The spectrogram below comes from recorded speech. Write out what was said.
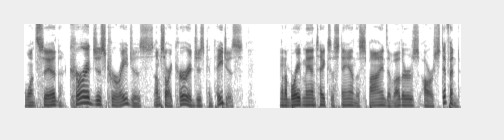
once said, Courage is courageous. I'm sorry, courage is contagious. When a brave man takes a stand, the spines of others are stiffened.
